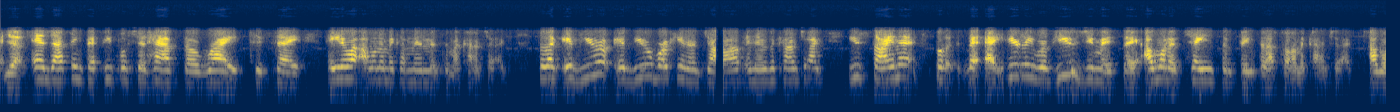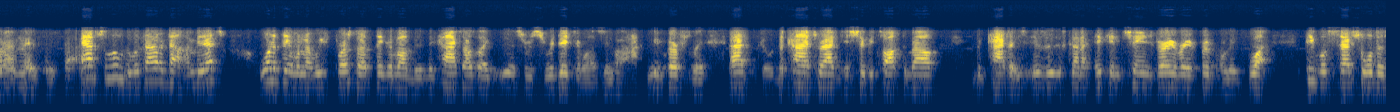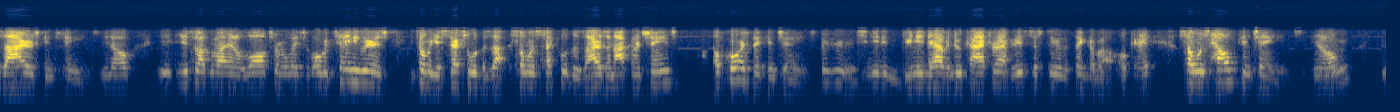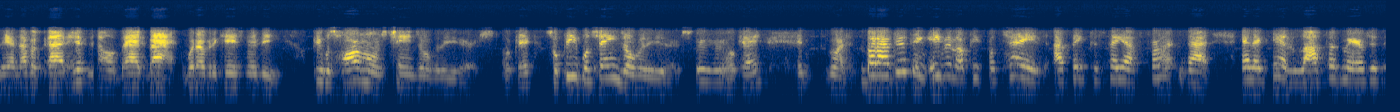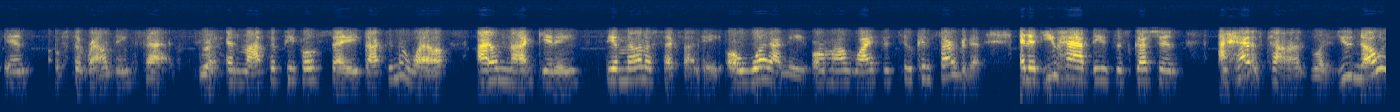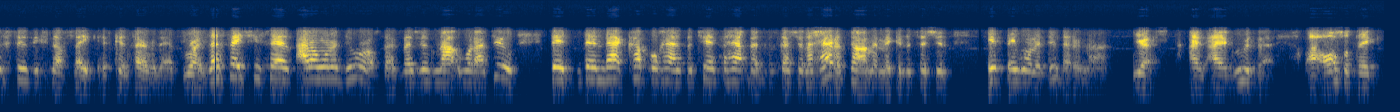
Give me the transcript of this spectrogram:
Yes. And I think that people should have the right to say, hey, you know what, I want to make amendments to my contract. So like if you're if you're working a job and there's a contract, you sign it, but at yearly reviews you may say, I want to change some things that I saw in the contract. I want to amend some stuff. Absolutely, without a doubt. I mean that's one of the things when we first started thinking about the, the contract, I was like, this is ridiculous. You know, I mean, personally, that, the contract it should be talked about. The contract is, is gonna it can change very very frequently. What people's sexual desires can change. You know, you're talking about in a long term relationship over ten years. You told me your sexual desire, someone's sexual desires are not going to change. Of course they can change. Mm-hmm. Do, you need to, do you need to have a new contract? It's just things to think about. Okay, someone's health can change. You know, mm-hmm. they have a bad hip now, bad back, whatever the case may be. People's hormones change over the years. Okay, so people change over the years. Mm-hmm. Okay, it, go ahead. But I do think even though people change, I think to say up front that, and again, lots of marriages end surrounding sex. Right. And lots of people say, Dr. Nowell, I'm not getting the amount of sex I need or what I need or my wife is too conservative. And if you have these discussions ahead of time, right. you know if Susie Snowflake is conservative. Right. Let's say she says, I don't want to do oral sex. That's just not what I do. Then, then that couple has the chance to have that discussion ahead of time and make a decision if they want to do that or not. Yes, I, I agree with that. I also think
